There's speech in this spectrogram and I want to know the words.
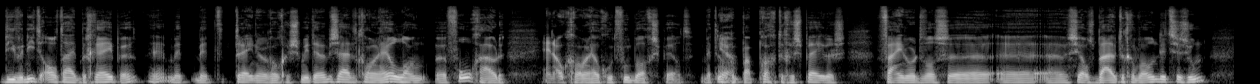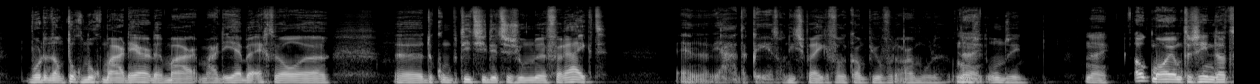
Die we niet altijd begrepen. Hè, met, met trainer Roger Smit. Hebben zij het gewoon heel lang eh, volgehouden. En ook gewoon heel goed voetbal gespeeld. Met ook Ja. een paar prachtige spelers. Feyenoord was eh, eh, zelfs buitengewoon dit seizoen. Worden dan toch nog maar derde. Maar, maar die hebben echt wel de competitie dit seizoen verrijkt. En ja, dan kun je toch niet spreken van een kampioen van de armoede. Onzin. Nee. onzin. Nee. Ook mooi om te zien dat eh,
